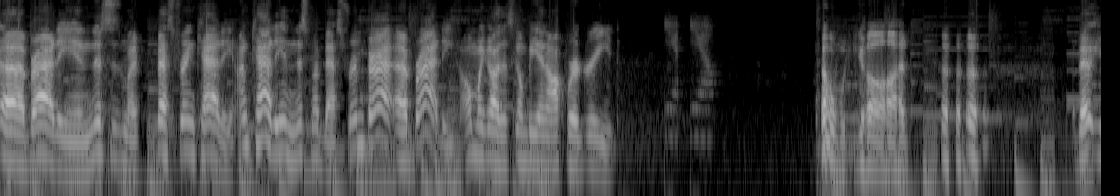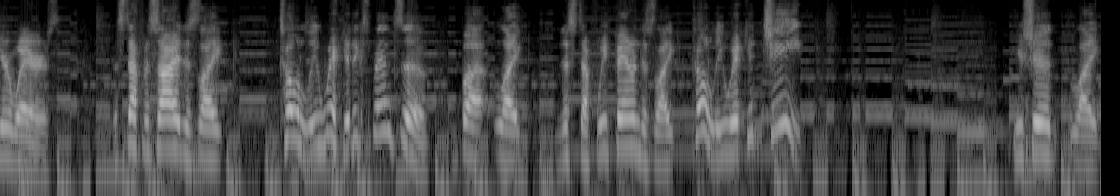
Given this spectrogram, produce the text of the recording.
uh, Bratty, and this is my best friend Catty. I'm Catty, and this is my best friend Bra- uh, Bratty. Oh my god, it's gonna be an awkward read. Oh my god. About your wares. The stuff inside is like totally wicked expensive, but like this stuff we found is like totally wicked cheap. You should like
